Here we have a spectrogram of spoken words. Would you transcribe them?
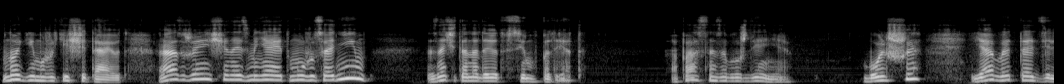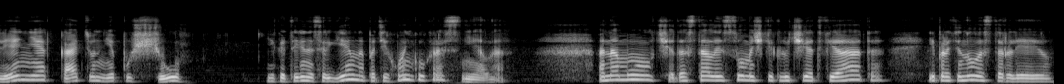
многие мужики считают, раз женщина изменяет мужу с одним, значит, она дает всем подряд. Опасное заблуждение. Больше я в это отделение Катю не пущу». Екатерина Сергеевна потихоньку краснела. Она молча достала из сумочки ключи от «Фиата» и протянула Старлею.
